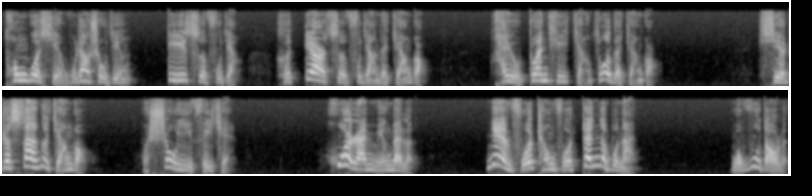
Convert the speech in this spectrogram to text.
通过写《无量寿经》第一次复讲和第二次复讲的讲稿，还有专题讲座的讲稿，写这三个讲稿，我受益匪浅。豁然明白了，念佛成佛真的不难。我悟到了，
